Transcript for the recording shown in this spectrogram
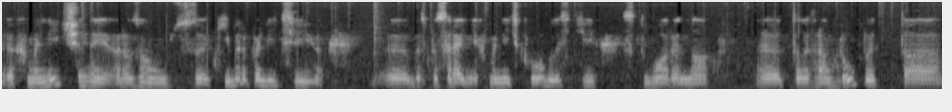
е, Хмельниччини разом з кіберполіцією е, безпосередньо Хмельницької області створено е, телеграм-групи та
